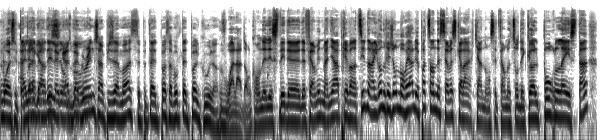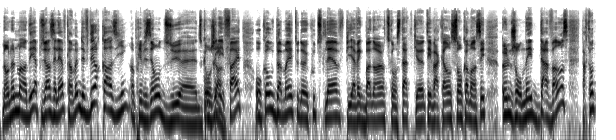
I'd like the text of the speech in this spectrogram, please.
Ouais, c'est peut-être pas la regarder le, décision du monde. Grinch en pyjama, c'est peut-être pas, ça vaut peut-être pas le coup, là. Voilà, donc on a décidé de, de fermer de manière préventive. Dans la grande région de Montréal, il n'y a pas de centre de service scolaire qui a annoncé de fermeture d'école pour l'instant, mais on a demandé à plusieurs élèves quand même de vider leur casier en prévision du, euh, du congé des fêtes, au cas où demain, tout d'un coup, tu te lèves, puis avec bonheur, tu constates que tes vacances sont commencées une journée d'avance. Par contre,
